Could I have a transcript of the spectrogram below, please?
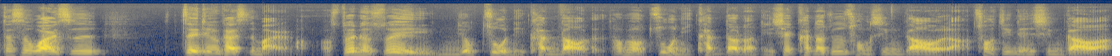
但是外资这几天又开始买了嘛，所以呢，所以你就做你看到的，朋友做你看到的，你现在看到就是创新高了啦，创今年新高啊。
